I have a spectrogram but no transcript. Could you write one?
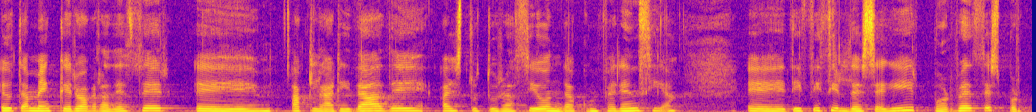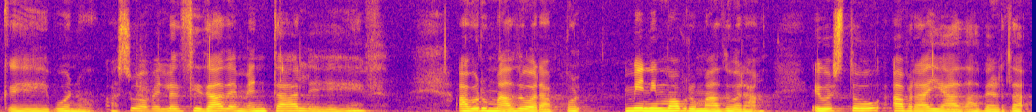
Eu tamén quero agradecer eh, a claridade, a estruturación da conferencia. Eh, difícil de seguir por veces porque, bueno, a súa velocidade mental é eh, abrumadora, por, mínimo abrumadora. Eu estou abraiada, verdad,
